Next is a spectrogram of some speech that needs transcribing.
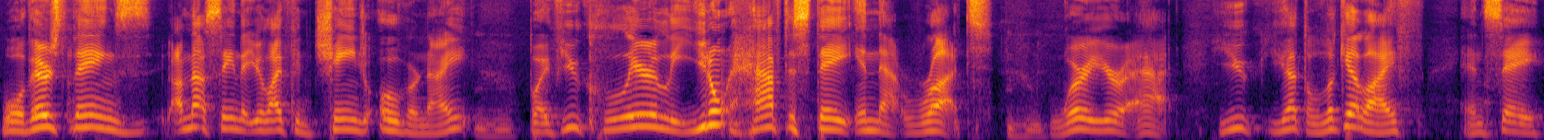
Well, there's things. I'm not saying that your life can change overnight, mm-hmm. but if you clearly, you don't have to stay in that rut mm-hmm. where you're at. You you have to look at life and say,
